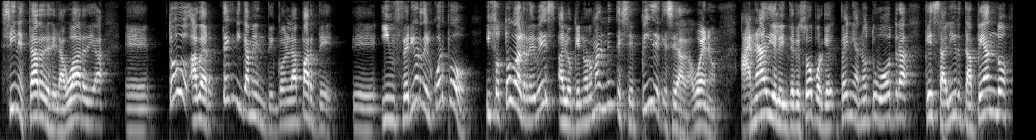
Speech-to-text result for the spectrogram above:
sin estar desde la guardia. Eh, todo, a ver, técnicamente con la parte eh, inferior del cuerpo, hizo todo al revés a lo que normalmente se pide que se haga. Bueno, a nadie le interesó porque Peña no tuvo otra que salir tapeando.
